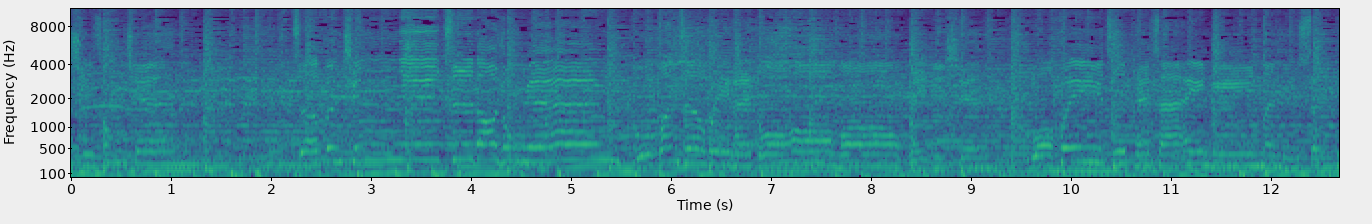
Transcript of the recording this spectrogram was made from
惜从前，这份情谊直到永远。不管这未来多么危险，我会一直陪在你们身边。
